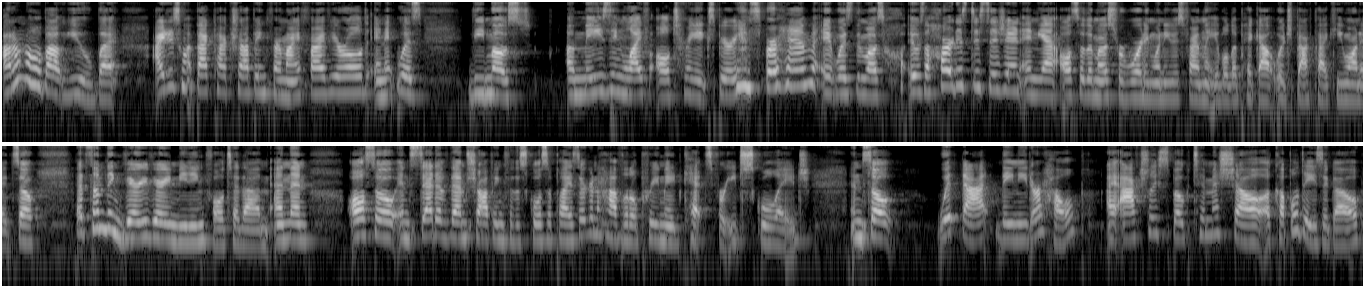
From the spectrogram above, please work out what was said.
I don't know about you, but I just went backpack shopping for my five year old, and it was the most amazing life altering experience for him. It was the most it was the hardest decision and yet also the most rewarding when he was finally able to pick out which backpack he wanted. So that's something very very meaningful to them. And then also instead of them shopping for the school supplies, they're going to have little pre-made kits for each school age. And so with that, they need our help. I actually spoke to Michelle a couple days ago,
